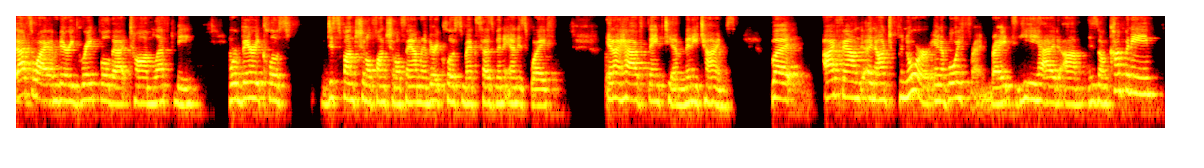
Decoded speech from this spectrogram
that's why I'm very grateful that Tom left me. We're very close, dysfunctional, functional family. I'm very close to my ex husband and his wife. And I have thanked him many times. But I found an entrepreneur in a boyfriend, right? He had um, his own company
